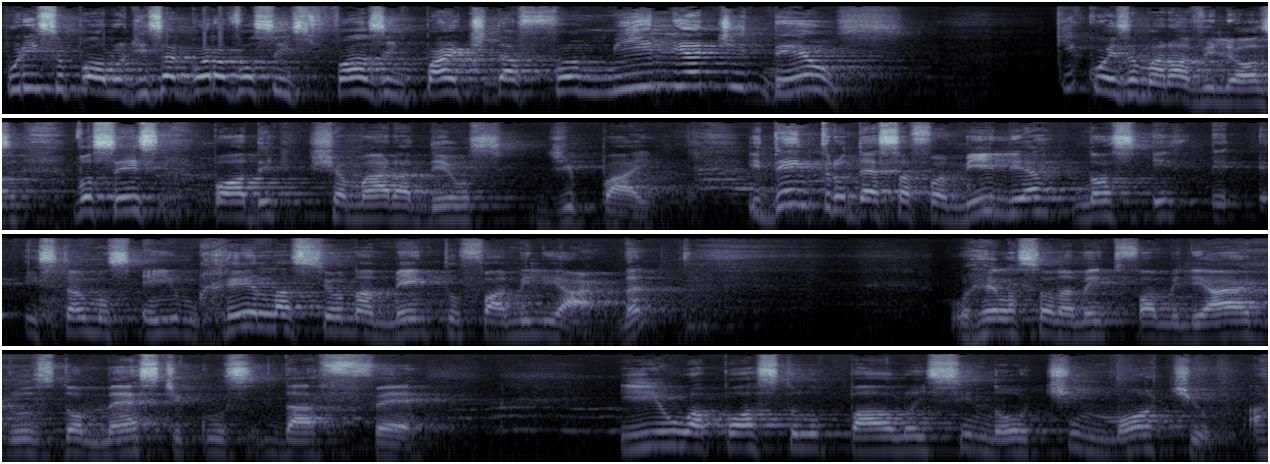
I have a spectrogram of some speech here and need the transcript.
Por isso, Paulo diz: agora vocês fazem parte da família de Deus. Que coisa maravilhosa! Vocês podem chamar a Deus de Pai. E dentro dessa família, nós estamos em um relacionamento familiar, né? O relacionamento familiar dos domésticos da fé. E o apóstolo Paulo ensinou Timóteo a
